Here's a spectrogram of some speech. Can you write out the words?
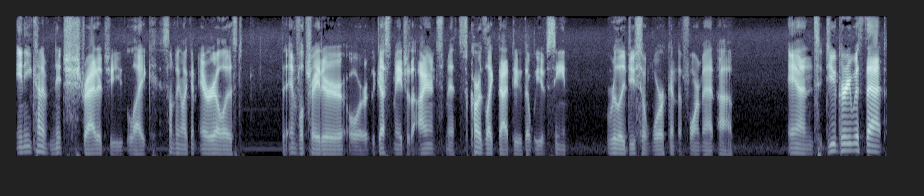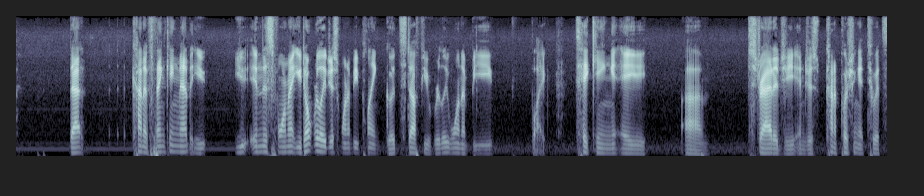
any kind of niche strategy like something like an aerialist the Infiltrator or the Gust Mage or the Ironsmiths, cards like that do that we have seen really do some work in the format. Um, and do you agree with that? That kind of thinking, Matt, that you you in this format you don't really just want to be playing good stuff. You really want to be like taking a um, strategy and just kind of pushing it to its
